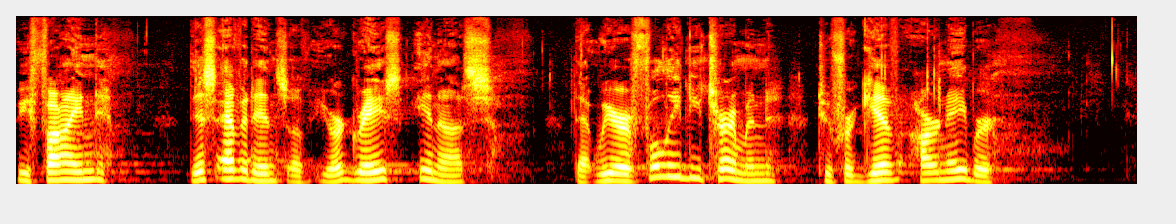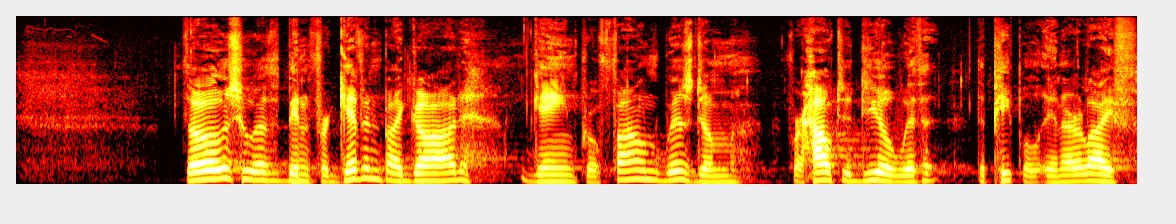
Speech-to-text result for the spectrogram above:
We find this evidence of your grace in us that we are fully determined to forgive our neighbor. Those who have been forgiven by God gain profound wisdom for how to deal with the people in our life.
